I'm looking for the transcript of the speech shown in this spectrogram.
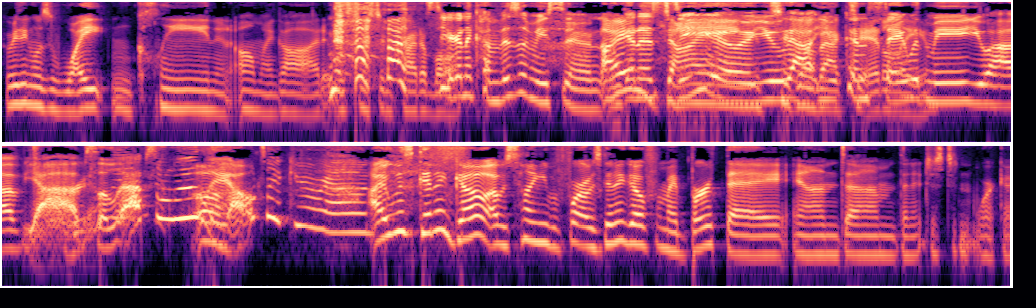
everything was white and clean, and oh my god, it was just incredible. So you're gonna come visit me soon. I'm gonna see you. You, to go ha- you to can stay with me. You have yeah, absolutely, absolutely. I'll take you around. I was gonna go. I was telling you before. I was gonna go for my birthday, and um, then it just didn't work out.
